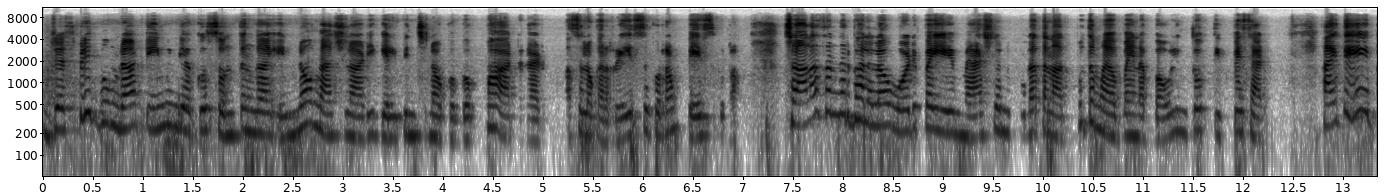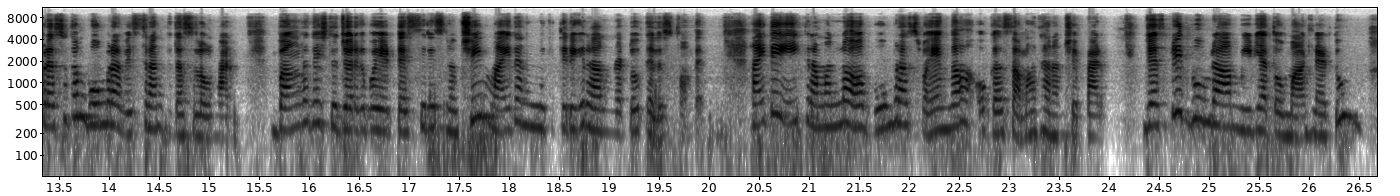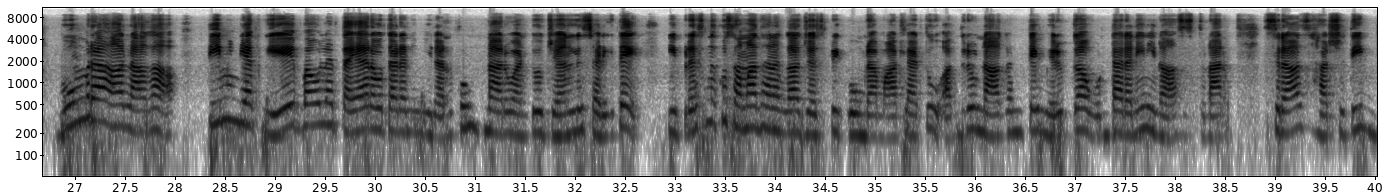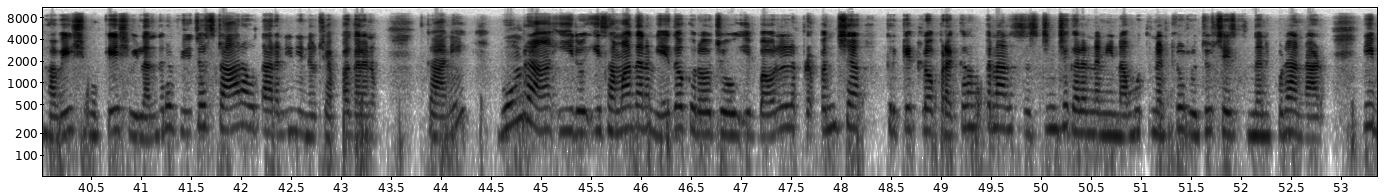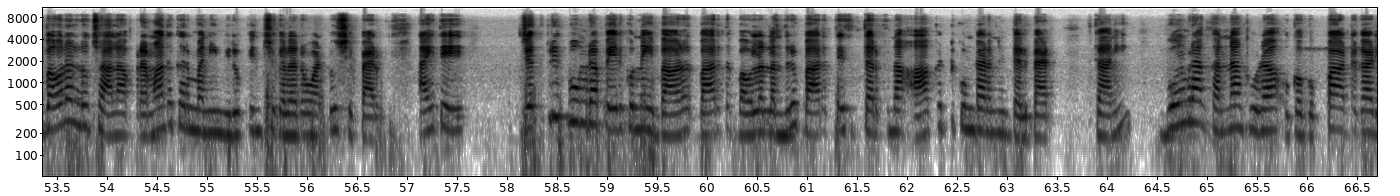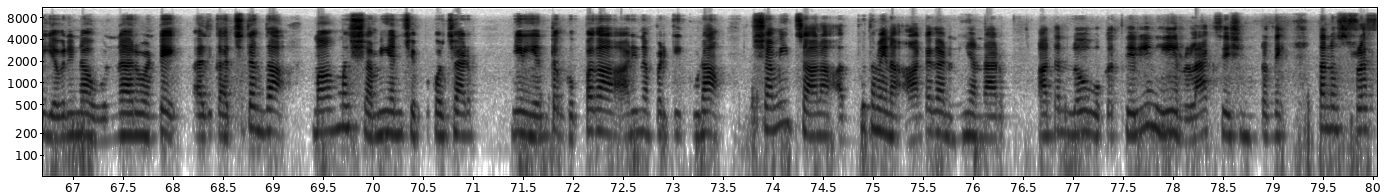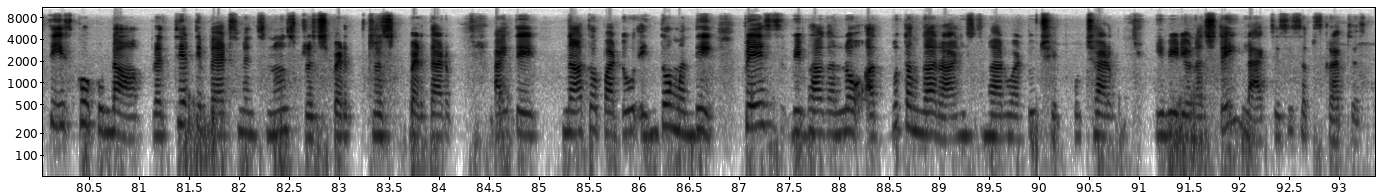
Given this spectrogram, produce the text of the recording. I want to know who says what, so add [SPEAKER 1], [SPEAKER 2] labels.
[SPEAKER 1] జస్ప్రీత్ బుమ్రా టీమిండియాకు సొంతంగా ఎన్నో మ్యాచ్లు ఆడి గెలిపించిన ఒక గొప్ప ఆటగాడు. అసలు ఒక రేసు గుర్రం పేసు గుర్రం. చాలా సందర్భాలలో ఓడిపోయే మ్యాచ్లను కూడా తన అద్భుతమైన బౌలింగ్తో తిప్పేశాడు. అయితే ప్రస్తుతం బూమ్రా విశ్రాంతి దశలో ఉన్నాడు. బంగ్లాదేశ్తో జరగబోయే టెస్ట్ సిరీస్ నుంచి మైదానానికి తిరిగి రానున్నట్టు తెలుస్తోంది. అయితే ఈ క్రమంలో బూమ్రా స్వయంగా ఒక సమాధానం చెప్పాడు. జస్ప్రీత్ బూమ్రా మీడియాతో మాట్లాడుతూ బూమ్రా లాగా టీమిండియాకు ఏ బౌలర్ తయారవుతాడని మీరు అనుకుంటున్నారు అంటూ జర్నలిస్ట్ అడిగితే ఈ ప్రశ్నకు సమాధానంగా జస్ప్రీత్ బుమ్రా మాట్లాడుతూ అందరూ నాకంటే మెరుగ్గా ఉంటారని నేను ఆశిస్తున్నాను. సిరాజ్ హర్షదీప్ భవేష్ ముఖేష్ వీళ్ళందరూ ఫ్యూచర్ స్టార్ అవుతారని నేను చెప్పగలను. కానీ బుమ్రా ఈ ఈ సమాధానం ఏదో ఒక రోజు ఈ బౌలర్ల ప్రపంచ క్రికెట్లో ప్రకంపనాలు సృష్టించగలనని నమ్ముతున్నట్లు రుజువు చేస్తుందని కూడా అన్నాడు. ఈ బౌలర్లు చాలా ప్రమాదకరమని నిరూపించగలరు అంటూ చెప్పాడు. అయితే జస్ప్రీత్ బుమ్రా పేర్కొన్న ఈ భారత భారత బౌలర్లందరూ భారతదేశం తరఫున ఆకట్టుకుంటాడని తెలిపారు. కానీ బుమ్రా కన్నా కూడా ఒక గొప్ప ఆటగాడు ఎవరైనా ఉన్నారు అంటే అది ఖచ్చితంగా మహమ్మద్ షమి అని చెప్పుకొచ్చాడు. నేను ఎంత గొప్పగా ఆడినప్పటికీ కూడా షమి చాలా అద్భుతమైన ఆటగాడని అన్నారు. అతనిలో ఒక తెలియని రిలాక్సేషన్ ఉంటుంది. తను స్ట్రెస్ తీసుకోకుండా ప్రత్యర్థి బ్యాట్స్మెన్స్ను స్ట్రెచ్ పెడ స్ట్రెస్ పెడతాడు. అయితే నాతో పాటు ఎంతో మంది పేస్ విభాగంలో అద్భుతంగా రాణిస్తున్నారు అంటూ చెప్పుకొచ్చాడు. ఈ వీడియో నచ్చితే లైక్ చేసి సబ్స్క్రైబ్ చేసుకోండి.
